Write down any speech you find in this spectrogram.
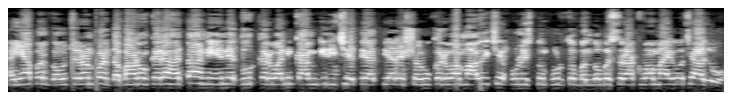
અહીંયા પર ગૌચરણ પર દબાણો કર્યા હતા અને એને દૂર કરવાની કામગીરી છે તે અત્યારે શરૂ કરવામાં આવી છે. પોલીસનો પૂરતો બંદોબસ્ત રાખવામાં આવ્યો છે. આ જુઓ.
